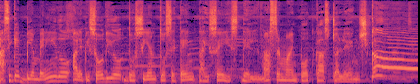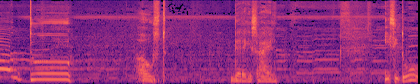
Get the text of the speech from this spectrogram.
Así que bienvenido al episodio 276 del Mastermind Podcast Challenge con tu host, Derek Israel. Y si tú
